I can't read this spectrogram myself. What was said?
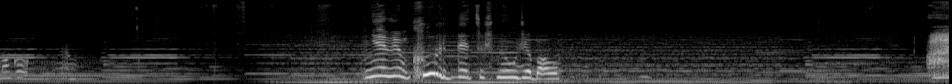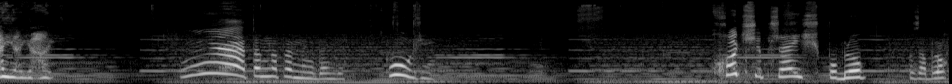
mogą... Nie wiem, kurde, coś mnie udziebało. Ajajaj. Nie, tam na pewno nie będzie. Później. Chodź się przejść po blok, za blok.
